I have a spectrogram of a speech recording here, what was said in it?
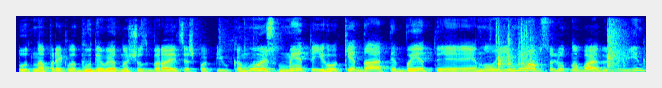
тут, наприклад, буде видно, що збирається шпаклівка. Можеш мити його, кидати, бити. Ну йому абсолютно байдуже. Він.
